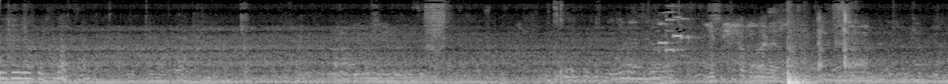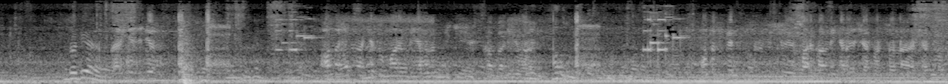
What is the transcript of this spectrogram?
durduğu yerde şurası. Bu da diğer araba. Motosikletin sürücüsü fark altındaki aracı çarpmak sonra şartlı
